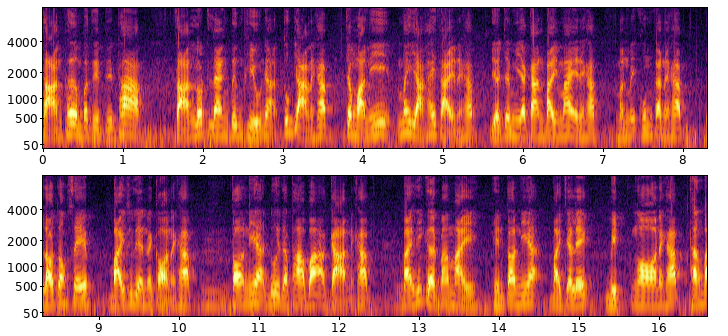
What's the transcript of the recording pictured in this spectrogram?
สารเพิ่มประสิทธิภาพ สารลดแรงตึงผิวเนี่ยทุกอย่างนะครับ จังหวะนี้ไม่อยากให้ใส่นะครับ เดี๋ยวจะมีอาการใบไหม้นะครับ มันไม่คุ้มกันนะครับ เราต้องเซฟใบทุเรียนไว้ก่อนนะครับอืมตอนเนี้ยด้วยสภาวะอากาศนะครับ ใบที่เกิดมาใหม่ เห็นตอนเนี้ยใบจะเล็กบิดงอนะครับทั้งใบ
